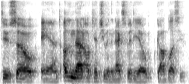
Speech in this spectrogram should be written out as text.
do so. And other than that, I'll catch you in the next video. God bless you.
